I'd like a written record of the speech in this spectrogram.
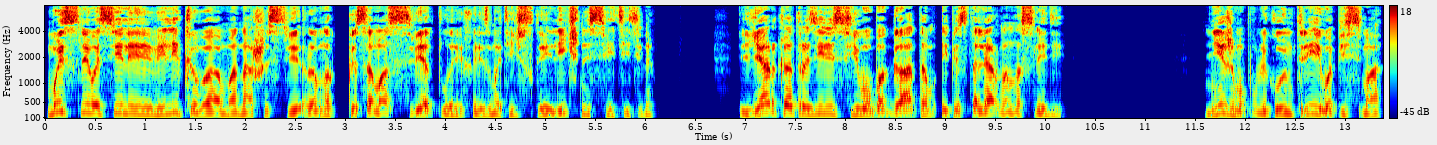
Мысли Василия Великого о монашестве, равно как и сама светлая харизматическая личность святителя, ярко отразились в его богатом эпистолярном наследии. Ниже мы публикуем три его письма,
